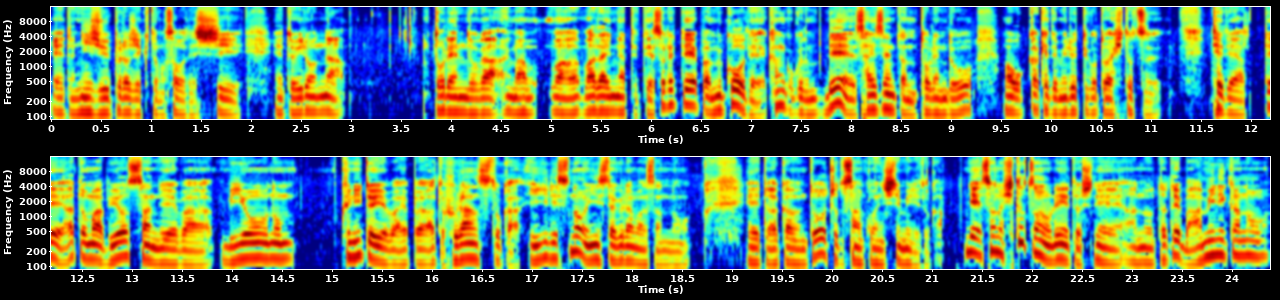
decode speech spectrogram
えー、と二重プロジェクトもそうですし、えー、といろんなトレンドが今話題になっててそれってやっぱ向こうで韓国で最先端のトレンドをま追っかけてみるってことは一つ手であってあとまあ美容師さんで言えば美容の国といえばやっぱあとフランスとかイギリスのインスタグラマーさんの、えー、とアカウントをちょっと参考にしてみるとか。でその一つの例としてあの例えばアメリカの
